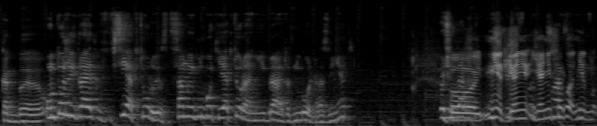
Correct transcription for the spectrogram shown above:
как бы он тоже играет, все актеры, самые глубокие актеры, они играют одну роль, разве нет? Даже... Нет, я не, я не согласен. Нет, ну,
